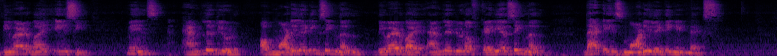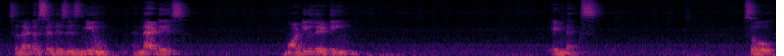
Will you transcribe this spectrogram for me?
divided by AC means amplitude of modulating signal divided by amplitude of carrier signal that is modulating index. So let us say this is mu and that is modulating index. So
